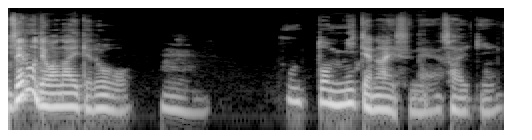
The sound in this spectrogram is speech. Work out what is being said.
ゼロではないけど、うん。本当見てないですね、最近。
